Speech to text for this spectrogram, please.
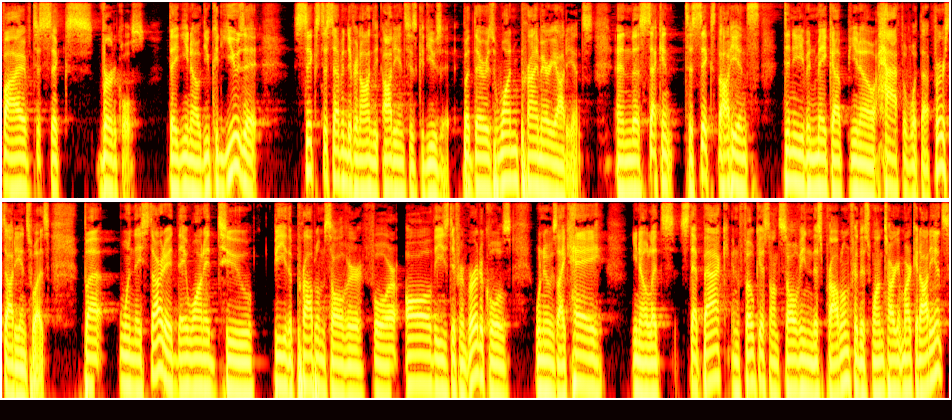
five to six verticals they, you know, you could use it. Six to seven different audiences could use it, but there is one primary audience and the second to sixth audience didn't even make up, you know, half of what that first audience was. But when they started, they wanted to be the problem solver for all these different verticals when it was like, Hey, you know, let's step back and focus on solving this problem for this one target market audience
